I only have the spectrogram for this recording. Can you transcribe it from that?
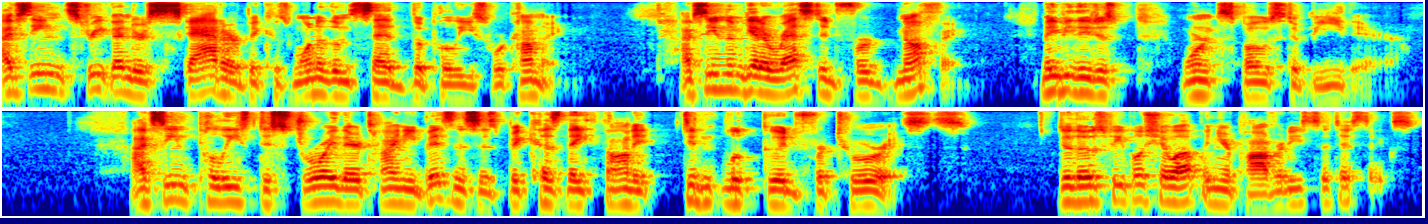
I've seen street vendors scatter because one of them said the police were coming. I've seen them get arrested for nothing. Maybe they just weren't supposed to be there. I've seen police destroy their tiny businesses because they thought it didn't look good for tourists. Do those people show up in your poverty statistics?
